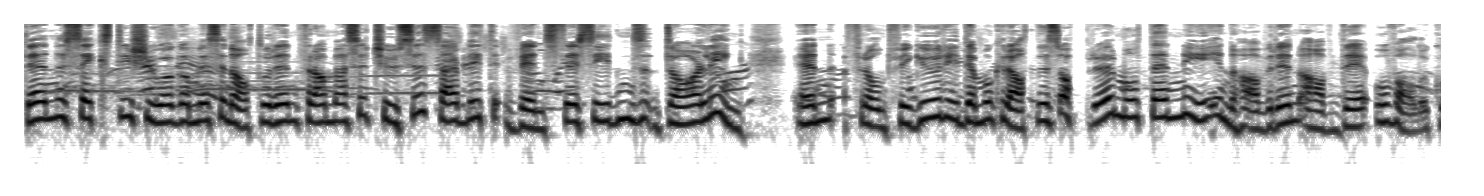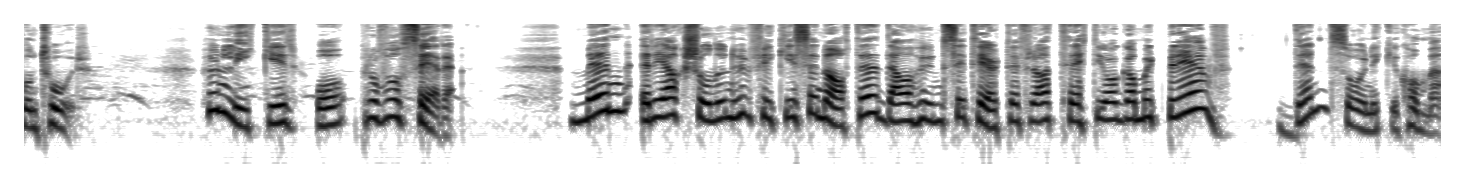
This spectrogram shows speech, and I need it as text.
Den 67 år gamle senatoren fra Massachusetts er blitt venstresidens darling, en frontfigur i demokratenes opprør mot den nye innehaveren av Det ovale kontor. Hun liker å provosere. Men reaksjonen hun fikk i Senatet da hun siterte fra et 30 år gammelt brev, den så hun ikke komme.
